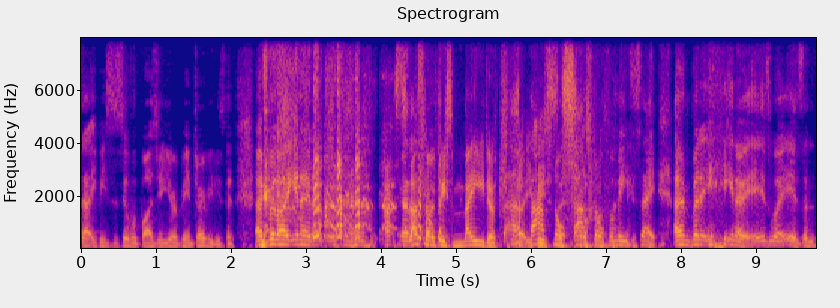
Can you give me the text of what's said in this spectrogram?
30 pieces of silver buys you a European trophy these days. Um, but like you know, like, um, that's, yeah, that's not piece made of thirty that, pieces not, of silver. That's not for me to say. Um, but it, you know, it is what it is, and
